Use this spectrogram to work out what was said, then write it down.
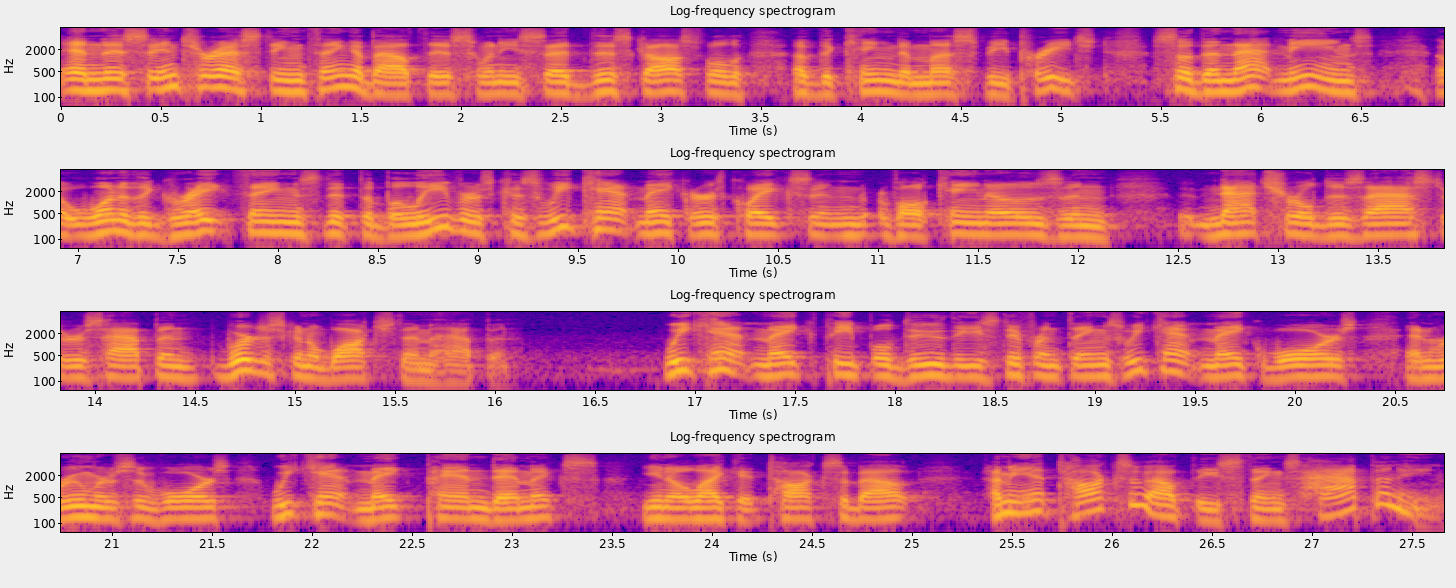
And this interesting thing about this, when he said, This gospel of the kingdom must be preached. So then that means Uh, one of the great things that the believers, because we can't make earthquakes and volcanoes and natural disasters happen, we're just going to watch them happen. We can't make people do these different things. We can't make wars and rumors of wars. We can't make pandemics, you know, like it talks about. I mean, it talks about these things happening.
